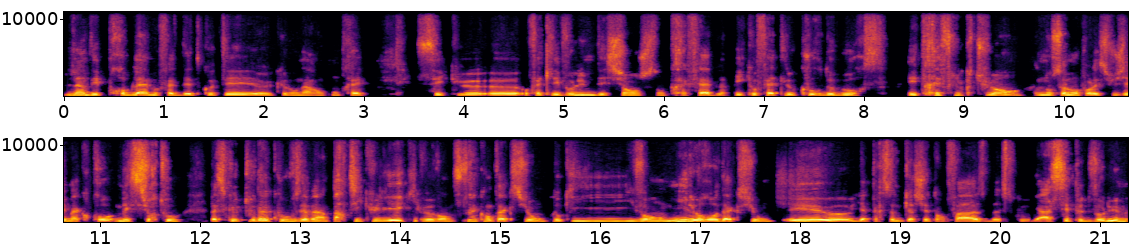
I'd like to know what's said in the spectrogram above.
l'un des problèmes au fait d'être coté que l'on a rencontré, c'est que au fait les volumes d'échange sont très faibles et qu'au fait le cours de bourse est très fluctuant, non seulement pour les sujets macro, mais surtout parce que tout d'un coup, vous avez un particulier qui veut vendre 50 actions, donc il, vend 1000 euros d'actions, et euh, il y a personne qui achète en phase parce qu'il y a assez peu de volume,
